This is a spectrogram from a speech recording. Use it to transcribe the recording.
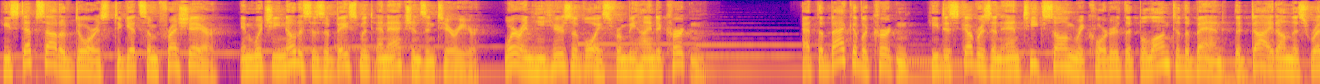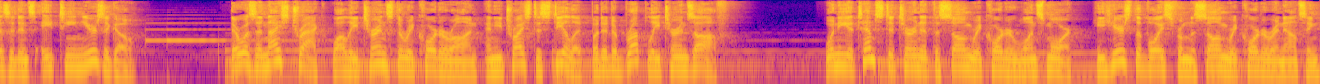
he steps out of doors to get some fresh air, in which he notices a basement and actions interior, wherein he hears a voice from behind a curtain. At the back of a curtain, he discovers an antique song recorder that belonged to the band that died on this residence 18 years ago. There was a nice track while he turns the recorder on and he tries to steal it but it abruptly turns off. When he attempts to turn at the song recorder once more, he hears the voice from the song recorder announcing,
